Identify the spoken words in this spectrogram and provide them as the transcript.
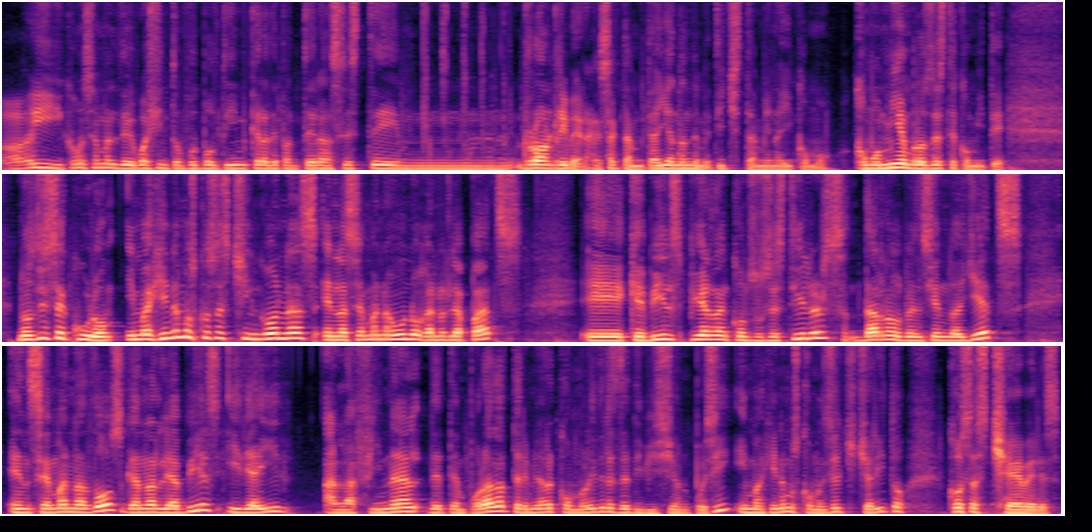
Ay, ¿cómo se llama el de Washington Football Team? Que era de Panteras. Este. Mm, Ron Rivera, exactamente. Ahí andan de Metiches también ahí como, como miembros de este comité. Nos dice Kuro: Imaginemos cosas chingonas en la semana 1 ganarle a Pats. Eh, que Bills pierdan con sus Steelers. Darnold venciendo a Jets. En semana 2 ganarle a Bills. Y de ahí a la final de temporada terminar como líderes de división. Pues sí, imaginemos, como decía el Chicharito, cosas chéveres.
